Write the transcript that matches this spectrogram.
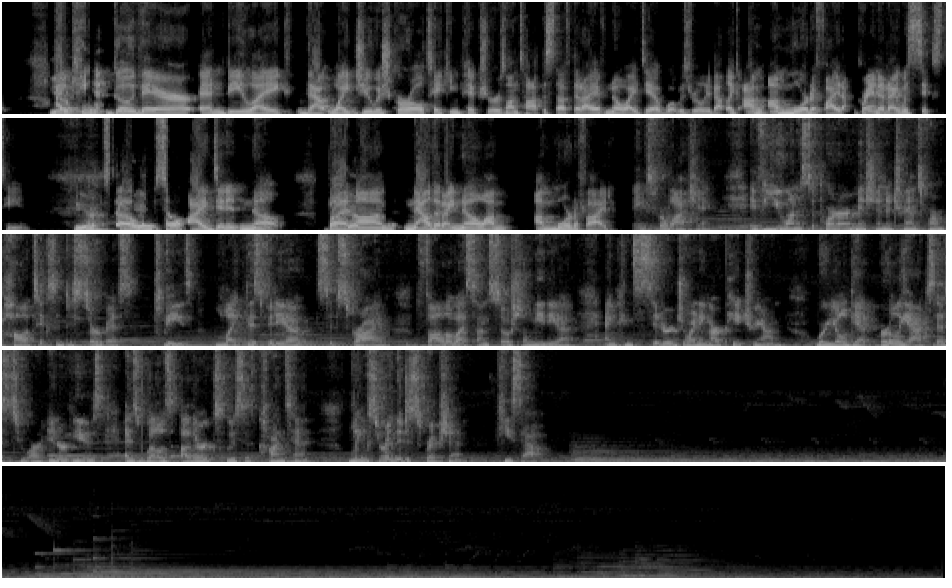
yep. i can't go there and be like that white jewish girl taking pictures on top of stuff that i have no idea what was really about like i'm i'm mortified granted i was 16 yeah so yeah. so i didn't know but yep. um now that i know i'm i'm mortified Thanks for watching. If you want to support our mission to transform politics into service, please like this video, subscribe, follow us on social media, and consider joining our Patreon, where you'll get early access to our interviews as well as other exclusive content. Links are in the description. Peace out.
